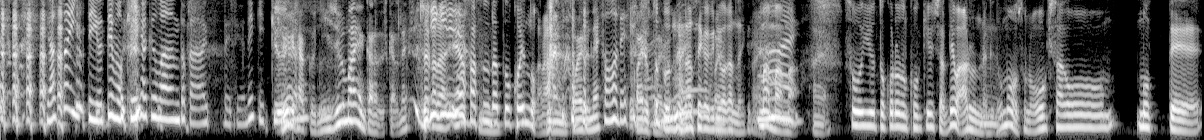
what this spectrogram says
ですか。安いって言っても900万とかですよねきっと。920万円からですからね。ギリギリだだからエアサスだと超えるのかな。うん、超えるね。そうです超えるちょっと値はい。段正確に分かんないけど、まあまあまあ、はい。はい。そういうところの高級車ではあるんだけども、その大きさを持って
